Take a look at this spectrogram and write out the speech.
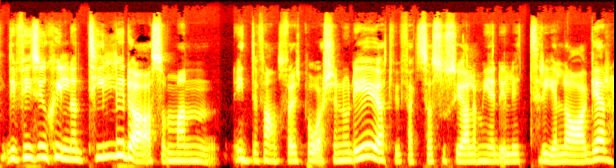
det finns ju en skillnad till idag som man inte fanns för ett par år sedan och det är ju att vi faktiskt har sociala medier i tre lager.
